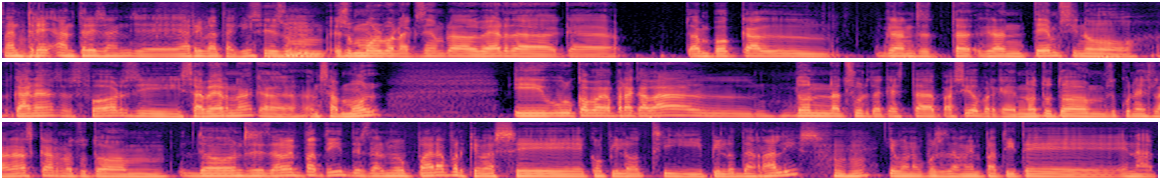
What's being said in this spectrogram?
En, tre en tres anys he arribat aquí. Sí, és un, és un molt bon exemple, Albert, de que tampoc cal grans, gran temps, sinó ganes, esforç i saber-ne, que en sap molt. I com a, per acabar, d'on et surt aquesta passió? Perquè no tothom coneix la NASCAR, no tothom... Doncs des de ben petit, des del meu pare, perquè va ser copilot i pilot de ral·lis, Uh -huh. i bueno, doncs de ben petit he, he anat,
